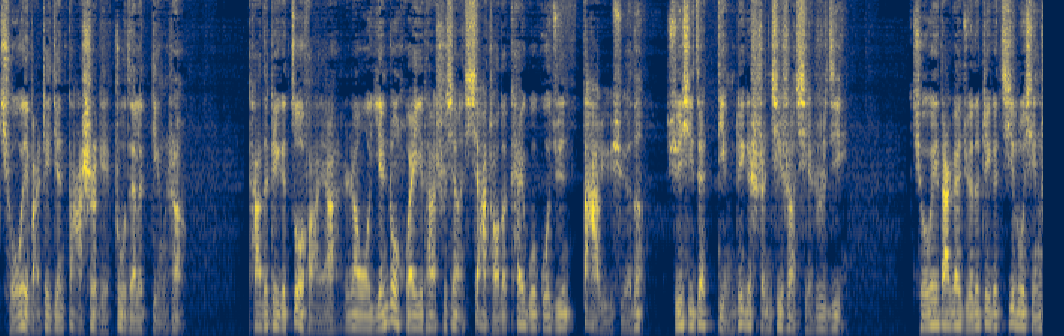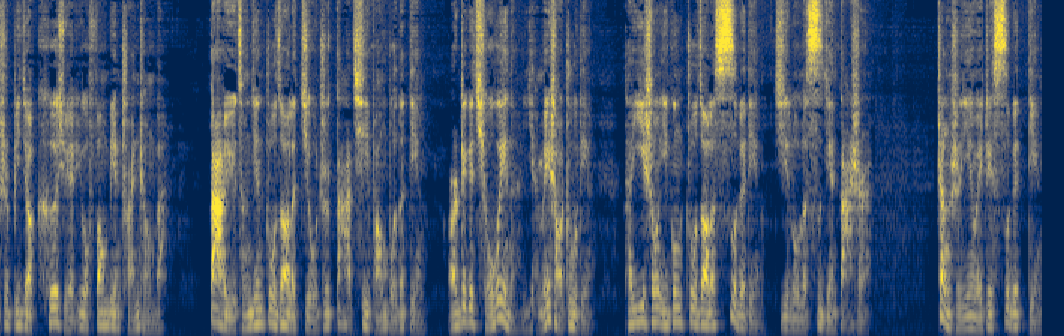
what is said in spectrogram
裘卫把这件大事给铸在了鼎上。他的这个做法呀，让我严重怀疑他是向夏朝的开国国君大禹学的，学习在鼎这个神器上写日记。裘卫大概觉得这个记录形式比较科学又方便传承吧。大禹曾经铸造了九只大气磅礴的鼎。而这个裘卫呢，也没少铸鼎，他一生一共铸造了四个鼎，记录了四件大事正是因为这四个鼎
